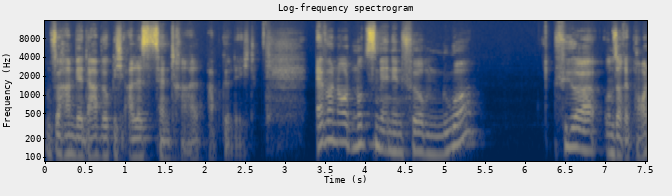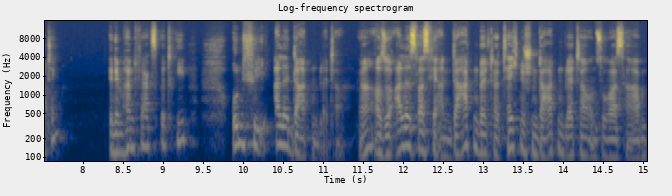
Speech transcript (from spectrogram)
und so haben wir da wirklich alles zentral abgelegt. Evernote nutzen wir in den Firmen nur für unser Reporting in dem Handwerksbetrieb und für alle Datenblätter. Ja, also alles, was wir an Datenblätter, technischen Datenblätter und sowas haben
